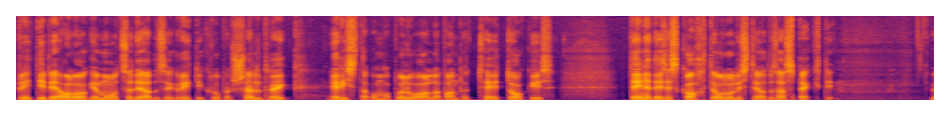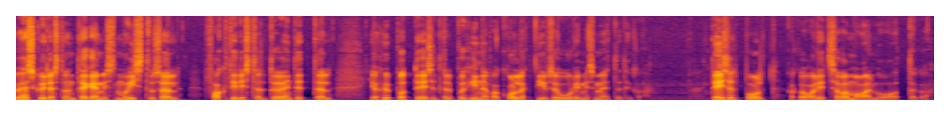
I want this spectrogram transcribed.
Briti bioloog ja moodsa teaduse kriitik Robert Sheldrake eristab oma põlu alla pandud TED Talkis teineteisest kahte olulist teaduse aspekti. ühest küljest on tegemist mõistusel, faktilistel tõenditel ja hüpoteesidel põhineva kollektiivse uurimismeetodiga. teiselt poolt aga valitseva maailmavaatega.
